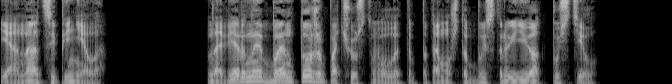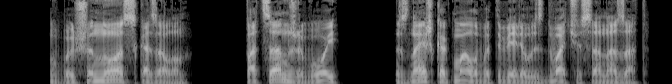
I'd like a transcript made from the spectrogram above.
и она оцепенела. Наверное, Бен тоже почувствовал это, потому что быстро ее отпустил. «Выше нос», — сказал он. «Пацан живой. Знаешь, как мало в это верилось два часа назад?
